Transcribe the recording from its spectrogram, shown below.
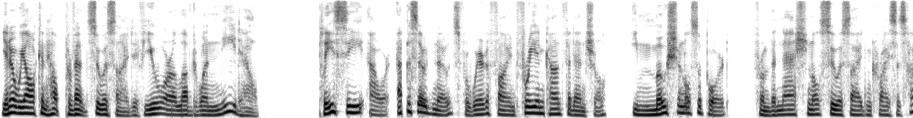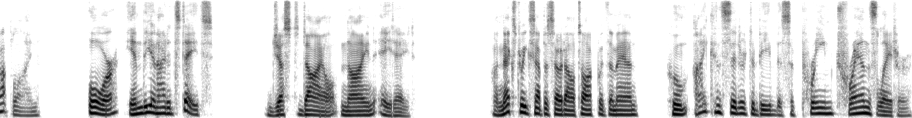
You know, we all can help prevent suicide. If you or a loved one need help, please see our episode notes for where to find free and confidential emotional support from the National Suicide and Crisis Hotline, or in the United States, just dial 988. On next week's episode, I'll talk with the man whom I consider to be the supreme translator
